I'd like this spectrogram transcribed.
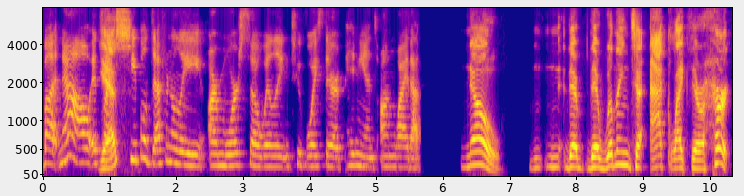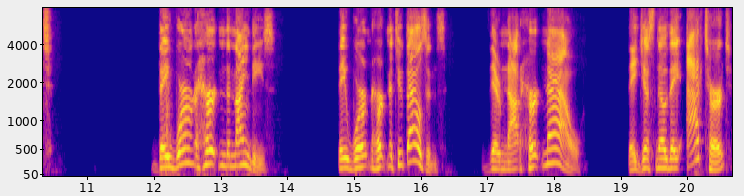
But now it's Yes. like people definitely are more so willing to voice their opinions on why that's no, N- n- they're they're willing to act like they're hurt. They weren't hurt in the 90s. They weren't hurt in the 2000s. They're not hurt now. They just know they act hurt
